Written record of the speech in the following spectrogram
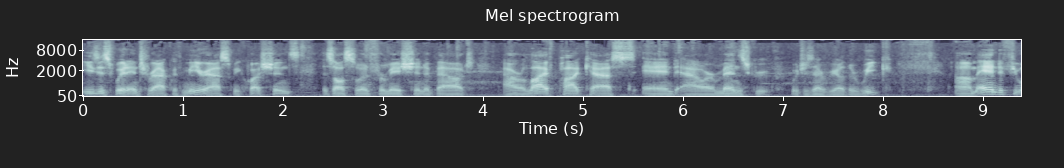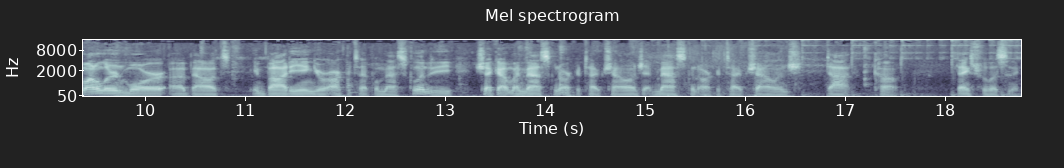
easiest way to interact with me or ask me questions. There's also information about our live podcasts and our men's group, which is every other week. Um, and if you want to learn more about embodying your archetypal masculinity, check out my Masculine Archetype Challenge at masculinearchetypechallenge.com. Thanks for listening.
